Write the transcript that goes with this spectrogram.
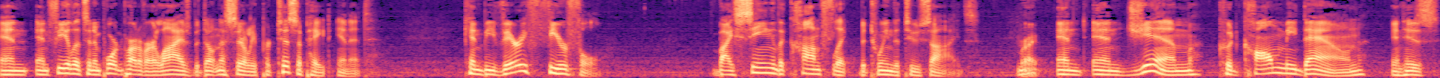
and and feel it's an important part of our lives, but don't necessarily participate in it, can be very fearful by seeing the conflict between the two sides. Right. And and Jim could calm me down in his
